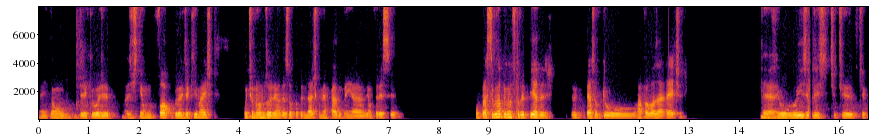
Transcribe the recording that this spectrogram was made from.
Então, diria que hoje a gente tem um foco grande aqui, mas continuamos olhando essa oportunidade que o mercado vem, a, vem oferecer. Para a segunda pergunta sobre perdas, eu peço que o Rafael Lazzaretti é, e o Luiz eles te, te, te,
